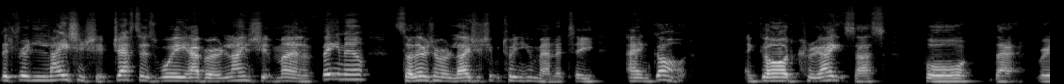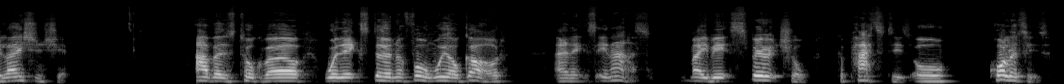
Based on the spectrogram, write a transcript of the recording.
this relationship. Just as we have a relationship, male and female, so there's a relationship between humanity and God. And God creates us for that relationship. Others talk about, well, with the external form, we are God and it's in us. Maybe it's spiritual capacities or qualities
